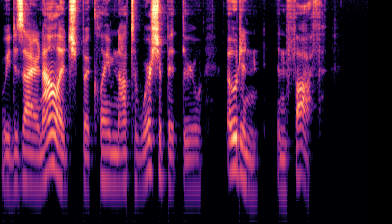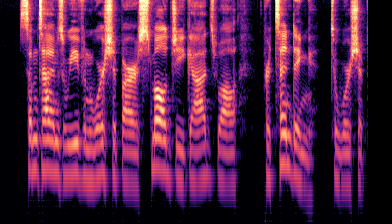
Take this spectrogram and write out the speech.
We desire knowledge, but claim not to worship it through Odin and Thoth. Sometimes we even worship our small g gods while pretending to worship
